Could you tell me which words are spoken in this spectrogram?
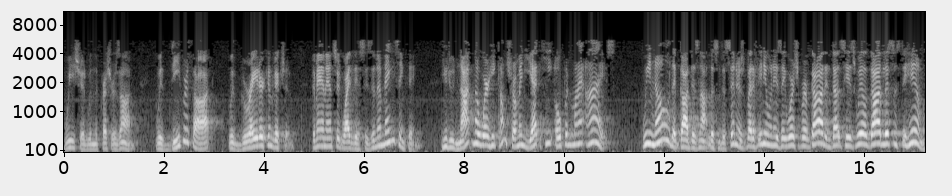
we should when the pressure is on, with deeper thought, with greater conviction. The man answered, Why, this is an amazing thing. You do not know where he comes from, and yet he opened my eyes. We know that God does not listen to sinners, but if anyone is a worshiper of God and does his will, God listens to him.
